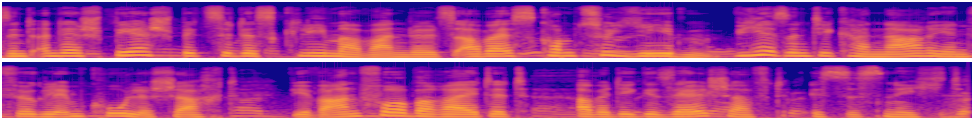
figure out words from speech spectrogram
sind an der Speerspitze des Klimawandels, aber es kommt zu jedem. Wir sind die Kanarienvögel im Kohleschacht. Wir waren vorbereitet, aber die Gesellschaft ist es nicht.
